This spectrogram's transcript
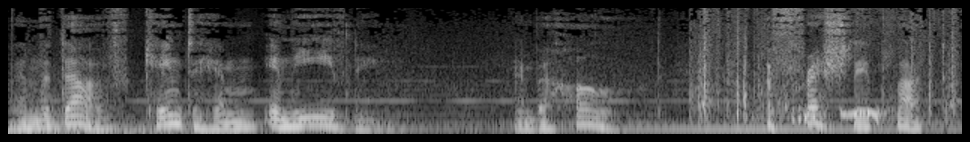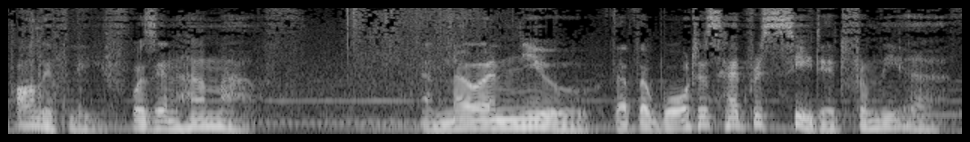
Then the dove came to him in the evening, and behold, a freshly plucked olive leaf was in her mouth. And Noah knew that the waters had receded from the earth.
